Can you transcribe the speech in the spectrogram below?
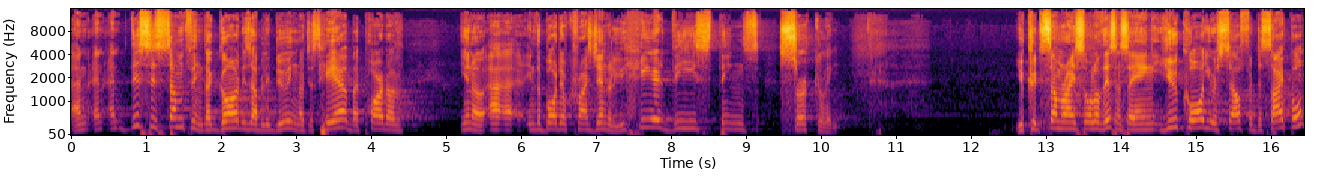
And, and, and this is something that God is able doing, not just here, but part of, you know, uh, uh, in the body of Christ generally. You hear these things circling. You could summarize all of this and saying, You call yourself a disciple,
